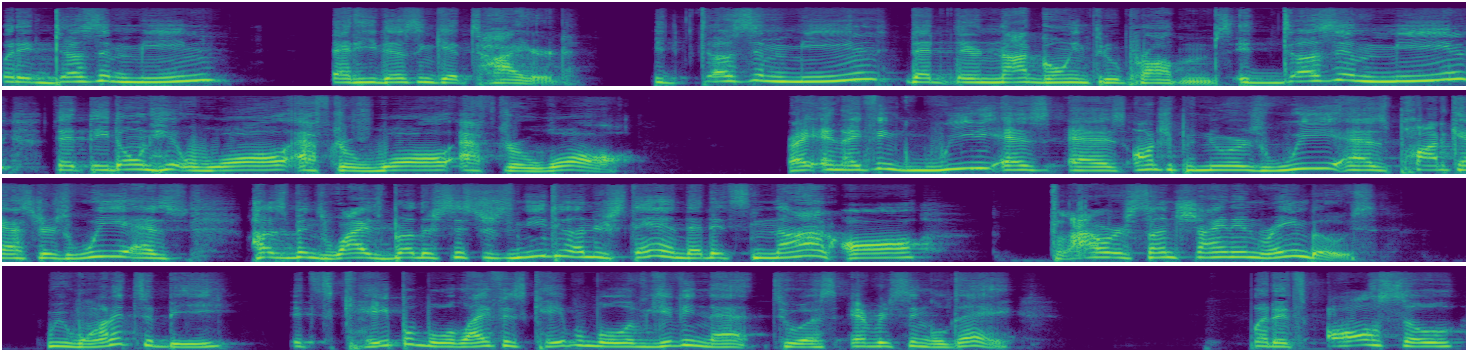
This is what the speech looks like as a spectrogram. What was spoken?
but it doesn't mean that he doesn't get tired. It doesn't mean that they're not going through problems. It doesn't mean that they don't hit wall after wall after wall. Right? And I think we as as entrepreneurs, we as podcasters, we as husbands, wives, brothers, sisters need to understand that it's not all flowers, sunshine and rainbows. We want it to be. It's capable. Life is capable of giving that to us every single day. But it's also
